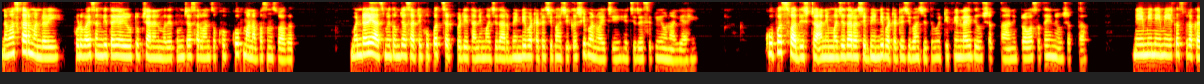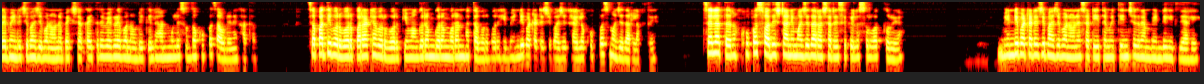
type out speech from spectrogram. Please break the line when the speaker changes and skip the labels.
नमस्कार मंडळी. फूड संगीता या यूट्यूब चॅनलमध्ये तुमच्या सर्वांचं खूप खूप मनापासून स्वागत. मंडळी आज मी तुमच्यासाठी खूपच चटपटीत आणि मजेदार भेंडी बटाट्याची भाजी कशी बनवायची ह्याची रेसिपी घेऊन आली आहे. खूपच स्वादिष्ट आणि मजेदार अशी भेंडी बटाट्याची भाजी तुम्ही टिफिनलाही देऊ शकता आणि प्रवासातही नेऊ शकता. नेहमी नेहमी एकच प्रकारे भेंडीची भाजी बनवण्यापेक्षा काहीतरी वेगळे बनवले की लहान मुले सुद्धा खूपच आवडीने खातात. चपातीबरोबर पराठ्याबरोबर किंवा गरम गरम वरण भाताबरोबर ही भेंडी बटाट्याची भाजी खायला खूपच मजेदार लागते. चला तर खूपच स्वादिष्ट आणि मजेदार अशा रेसिपीला सुरुवात करूया. भेंडी बटाट्याची भाजी बनवण्यासाठी इथे मी तीनशे ग्रॅम भेंडी घेतली आहे.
